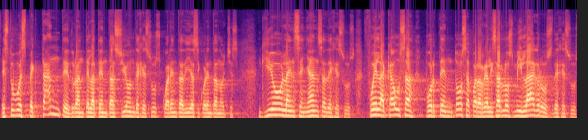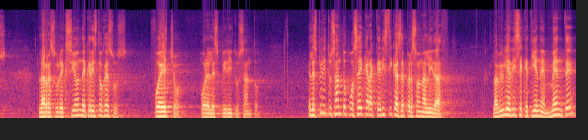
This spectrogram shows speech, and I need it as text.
Estuvo expectante durante la tentación de Jesús 40 días y 40 noches. Guió la enseñanza de Jesús. Fue la causa portentosa para realizar los milagros de Jesús. La resurrección de Cristo Jesús fue hecho por el Espíritu Santo. El Espíritu Santo posee características de personalidad. La Biblia dice que tiene mente,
